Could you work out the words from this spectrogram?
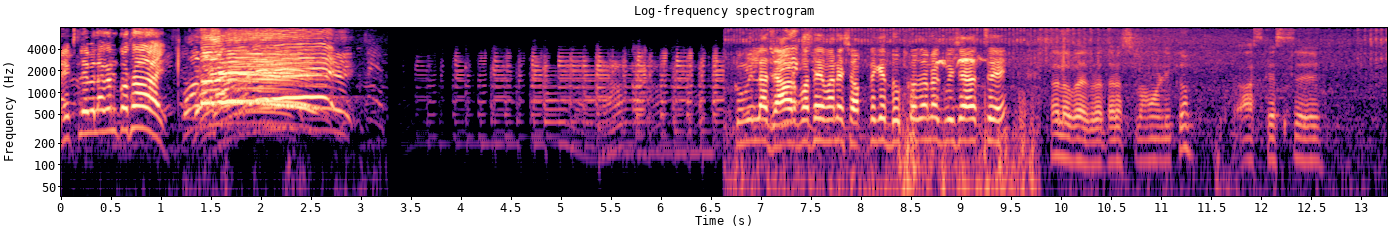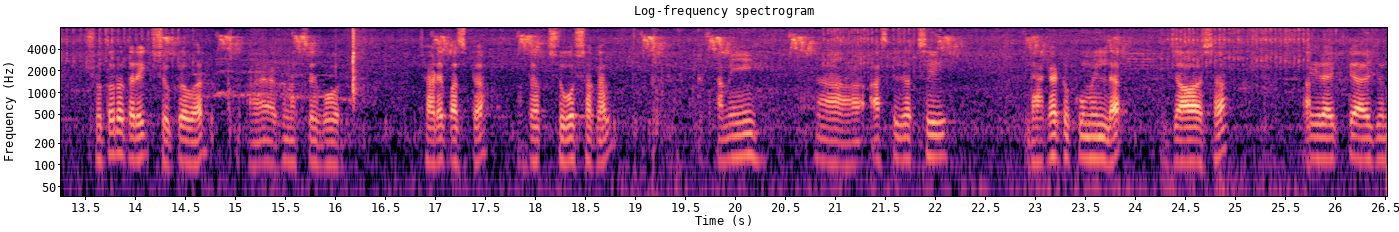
নেক্সট লেভেল এখন কোথায়? কুমিল্লা যাওয়ার পথে মানে সব থেকে দুঃখজনক বিষয় হচ্ছে হ্যালো ভাই ব্রাদার আসসালামু আলাইকুম। আজকে হচ্ছে সতেরো তারিখ শুক্রবার। এখন হচ্ছে ভোর সাড়ে পাঁচটা অর্থাৎ শুভ সকাল। আমি আজকে যাচ্ছি ঢাকা টু কুমিল্লা যাওয়া আসা। এই রাইডটি আয়োজন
